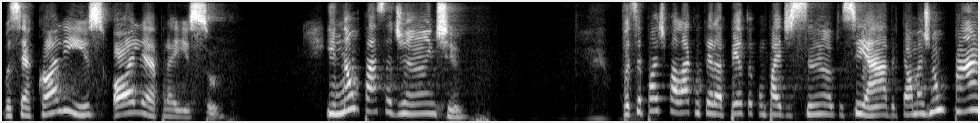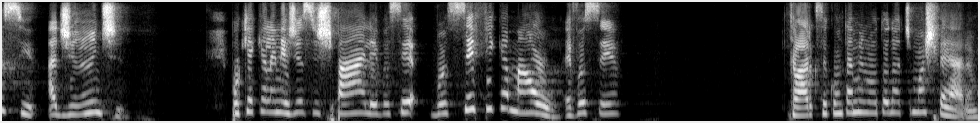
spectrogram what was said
Você acolhe isso, olha para isso. E não passa adiante. Você pode falar com o terapeuta, com o pai de santo, se abre e tal, mas não passe adiante. Porque aquela energia se espalha e você, você fica mal, é você. Claro que você contaminou toda a atmosfera.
